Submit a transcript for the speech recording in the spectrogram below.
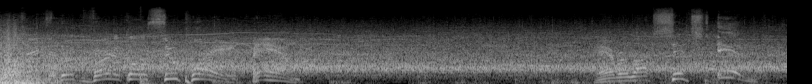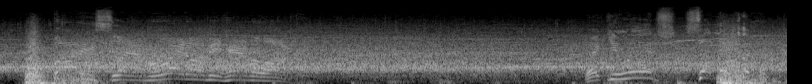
Textbook vertical suplex. Bam. Hammerlock cinched in. Body slam right on the hammerlock. Becky Lynch setting up for the...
